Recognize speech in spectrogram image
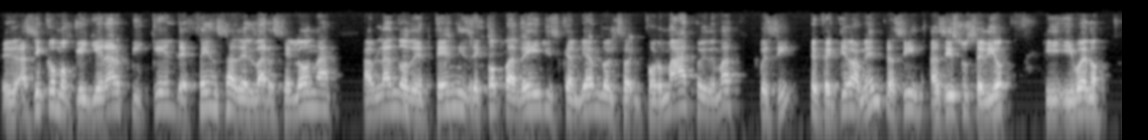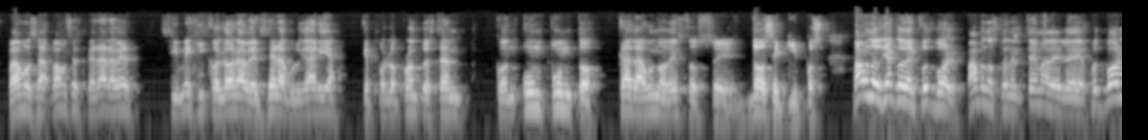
Eh, así como que Gerard Piqué, defensa del Barcelona, hablando de tenis, de Copa Davis, cambiando el, formato y demás, pues sí, efectivamente, así, así sucedió. Y, bueno, vamos a, vamos a esperar a ver si México logra vencer a Bulgaria, que por lo pronto están con un punto cada uno de estos eh, dos equipos. Vámonos ya con el fútbol, vámonos con el tema del eh, fútbol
